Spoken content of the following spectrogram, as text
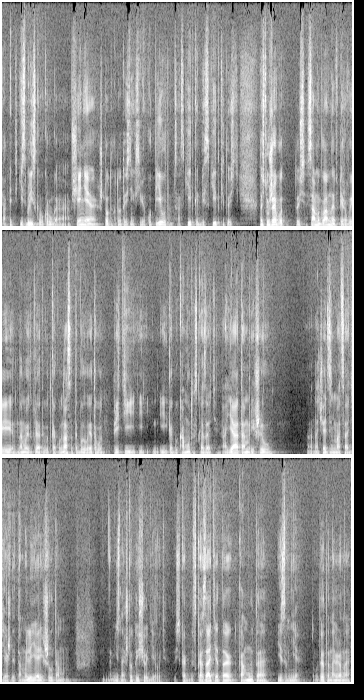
опять-таки, из близкого круга общения, что-то кто-то из них себе купил, там, со скидкой, без скидки, то есть, то есть уже вот, то есть самое главное впервые, на мой взгляд, и вот как у нас это было, это вот прийти и, и как бы кому-то сказать, а я там решил а, начать заниматься одеждой, там, или я решил там, не знаю, что-то еще делать. То есть как бы сказать это кому-то извне. Вот это, наверное,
